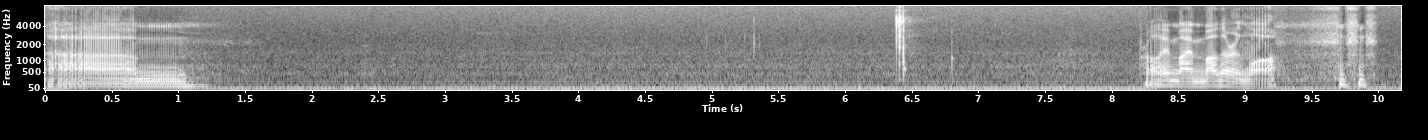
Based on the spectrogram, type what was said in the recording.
Um, probably my mother-in-law.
